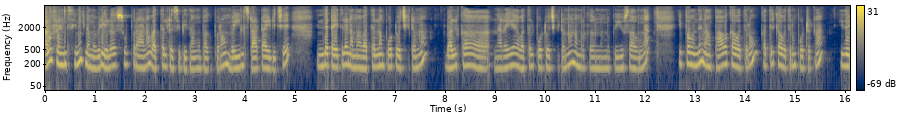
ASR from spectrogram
ஹலோ ஃப்ரெண்ட்ஸ் இன்றைக்கி நம்ம வீடியோவில் சூப்பரான வத்தல் ரெசிபி தாங்க பார்க்க போகிறோம் வெயில் ஸ்டார்ட் ஆகிடுச்சு இந்த டயத்தில் நம்ம வத்தல்லாம் போட்டு வச்சுக்கிட்டோம்னா பல்காக நிறைய வத்தல் போட்டு வச்சுக்கிட்டோம்னா நம்மளுக்கு நமக்கு யூஸ் ஆகுங்க. இப்போ வந்து நான் பாவக்காய் வத்தலும் கத்திரிக்காய் வத்தலும் போட்டிருக்கேன். இதை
